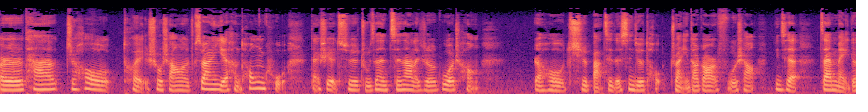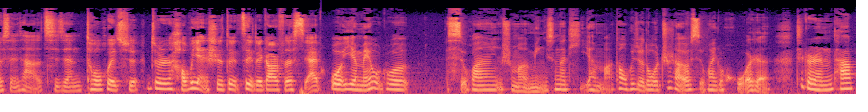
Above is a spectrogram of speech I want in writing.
而他之后腿受伤了，虽然也很痛苦，但是也去逐渐接纳了这个过程。然后去把自己的兴趣投转移到高尔夫上，并且在每个闲暇的期间都会去，就是毫不掩饰对自己对高尔夫的喜爱。我也没有过喜欢什么明星的体验嘛，但我会觉得我至少要喜欢一个活人。这个人他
